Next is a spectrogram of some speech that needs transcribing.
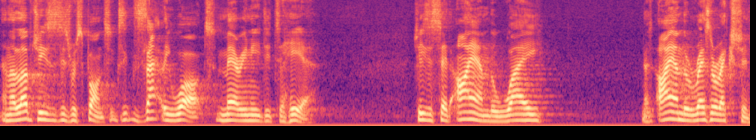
And I love Jesus' response. It's exactly what Mary needed to hear. Jesus said, I am the way, I am the resurrection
